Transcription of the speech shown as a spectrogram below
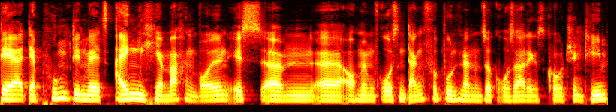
Der, der Punkt, den wir jetzt eigentlich hier machen wollen, ist ähm, äh, auch mit einem großen Dank verbunden an unser großartiges Coaching-Team.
